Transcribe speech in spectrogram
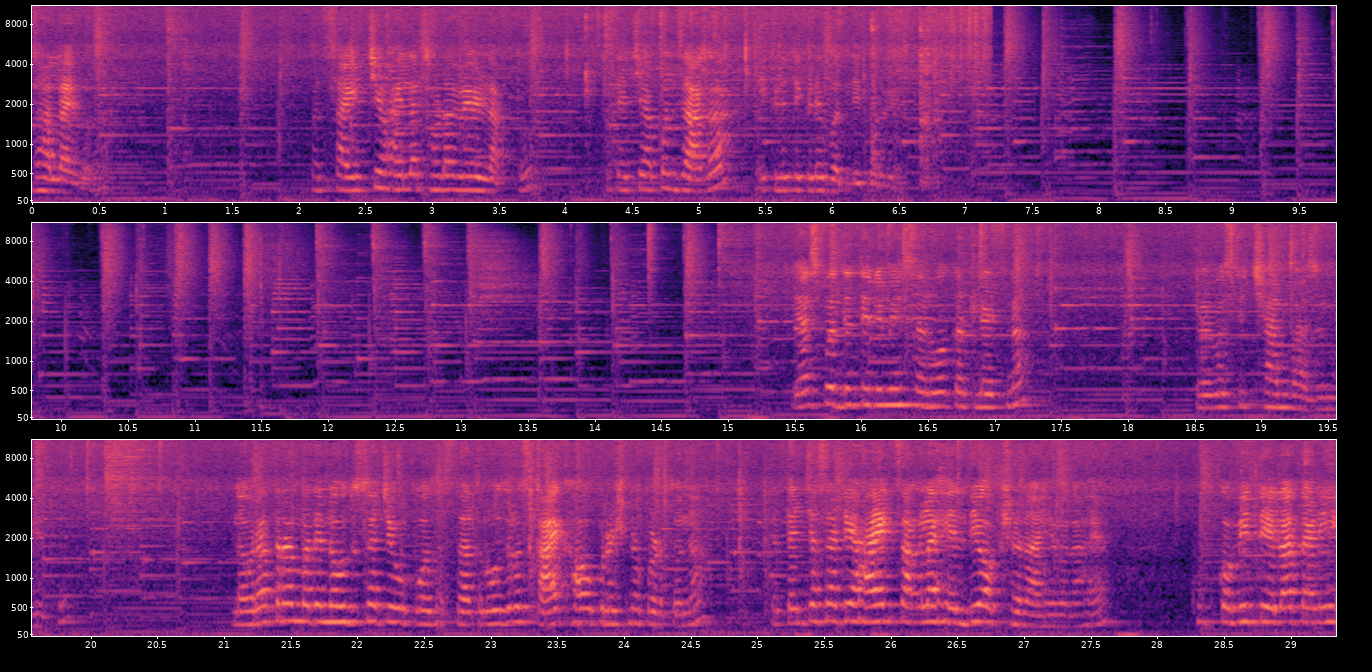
झालाय बघा. पण साईडचे व्हायला थोडा वेळ लागतो. त्याची आपण जागा इकडे तिकडे बदली करूया. याच पद्धतीने मी सर्व कटलेटनं व्यवस्थित छान भाजून घेते. नवरात्रांमध्ये नऊ दिवसाचे उपवास असतात. रोज रोज काय खावं प्रश्न पडतो ना तर त्यांच्यासाठी हा एक चांगला हेल्दी ऑप्शन आहे बघा हा. खूप कमी तेलात आणि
